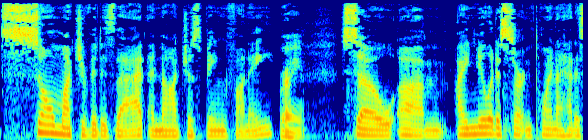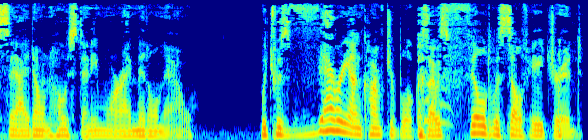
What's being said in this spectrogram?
so much of it is that, and not just being funny. Right. So um, I knew at a certain point I had to say I don't host anymore. I middle now, which was very uncomfortable because I was filled with self hatred.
